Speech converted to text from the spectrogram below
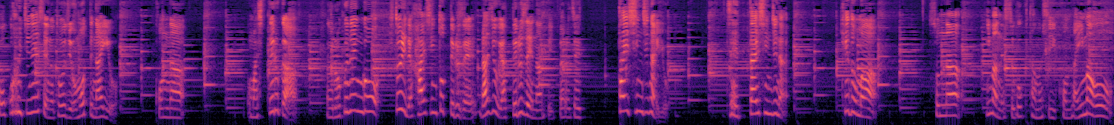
高校1年生の当時思ってないよ。こんな、お前知ってるか ?6 年後、一人で配信撮ってるぜ、ラジオやってるぜ、なんて言ったら絶対信じないよ。絶対信じない。けどまあ、そんな、今ね、すごく楽しい、こんな今を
